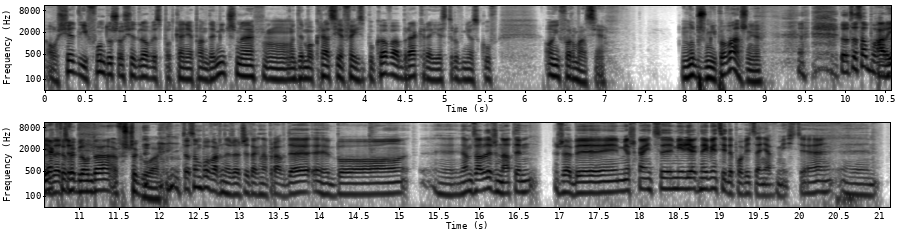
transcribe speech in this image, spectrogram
osiedli, fundusz osiedlowy, spotkania pandemiczne, mm, demokracja facebookowa, brak rejestru wniosków o informacje. No brzmi poważnie. No to są poważne Ale jak rzeczy. to wygląda w szczegółach? To są poważne rzeczy tak naprawdę, y, bo y, nam zależy na tym, żeby mieszkańcy mieli jak najwięcej do powiedzenia w mieście, y,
